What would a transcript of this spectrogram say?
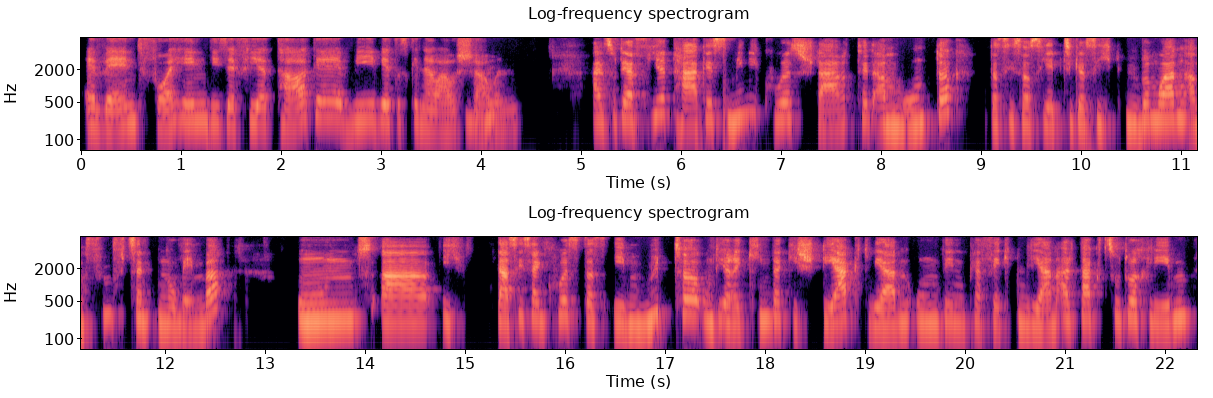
erwähnt vorhin, diese vier Tage, wie wird das genau ausschauen? Mhm. Also der Vier-Tages-Minikurs startet am Montag, das ist aus jetziger Sicht übermorgen, am 15. November. Und äh, ich das ist ein Kurs, dass eben Mütter und ihre Kinder gestärkt werden, um den perfekten Lernalltag zu durchleben.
